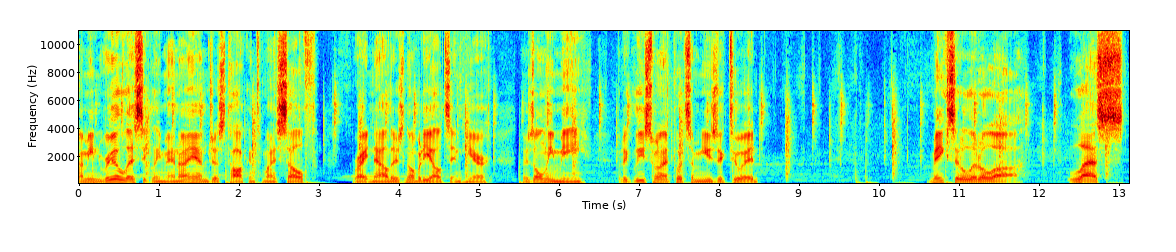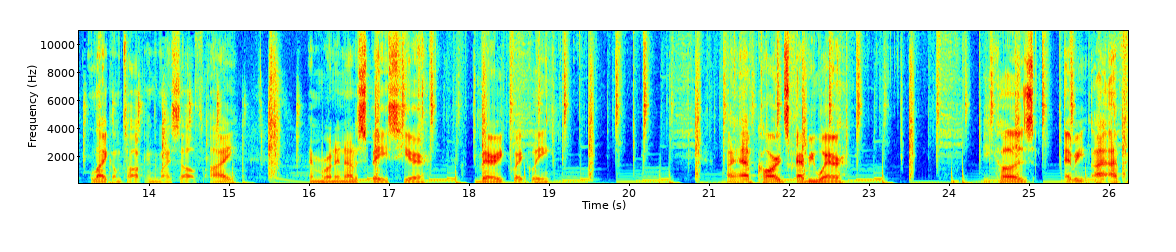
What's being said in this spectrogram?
I mean, realistically, man, I am just talking to myself right now. There's nobody else in here. There's only me. But at least when I put some music to it, makes it a little uh less like I'm talking to myself. I am running out of space here very quickly. I have cards everywhere because every I, I've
